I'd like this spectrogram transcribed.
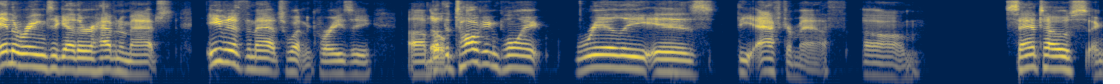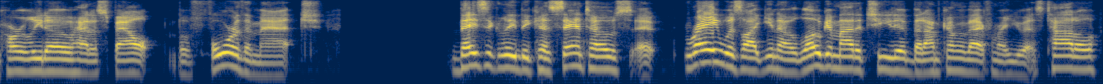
in the ring together having a match, even if the match wasn't crazy. Uh, But the talking point really is the aftermath. Um, Santos and Carlito had a spout before the match, basically because Santos, uh, Rey was like, you know, Logan might have cheated, but I'm coming back for my U.S. title.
